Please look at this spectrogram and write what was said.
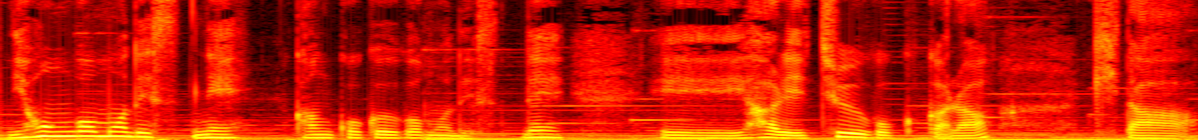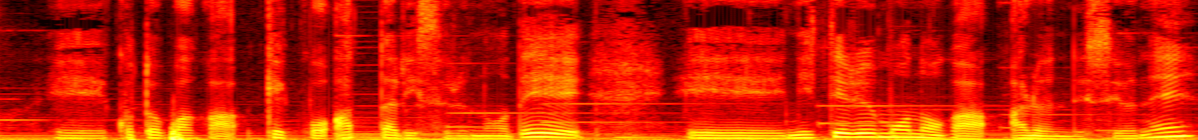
ー日本語もですね韓国語もですね、えー、やはり中国から来た、えー、言葉が結構あったりするので、えー、似てるものがあるんですよね。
